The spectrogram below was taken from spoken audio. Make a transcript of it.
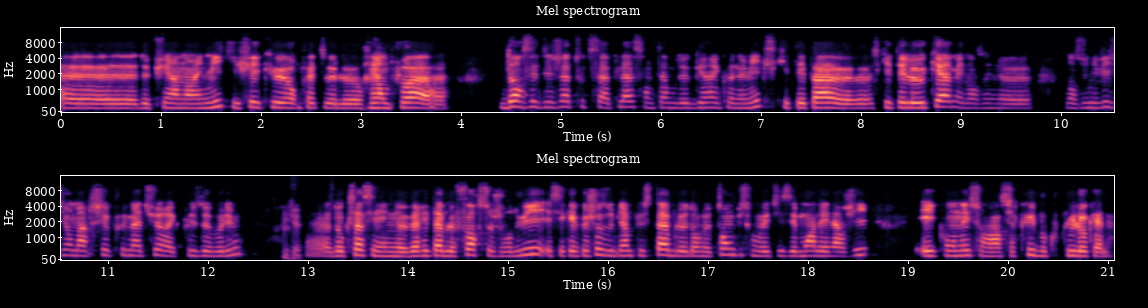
Euh, depuis un an et demi, qui fait que en fait le réemploi a d'ores et déjà toute sa place en termes de gains économiques, ce qui était pas, euh, ce qui était le cas, mais dans une dans une vision marché plus mature avec plus de volume. Euh, donc ça, c'est une véritable force aujourd'hui et c'est quelque chose de bien plus stable dans le temps puisqu'on va utiliser moins d'énergie et qu'on est sur un circuit beaucoup plus local.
